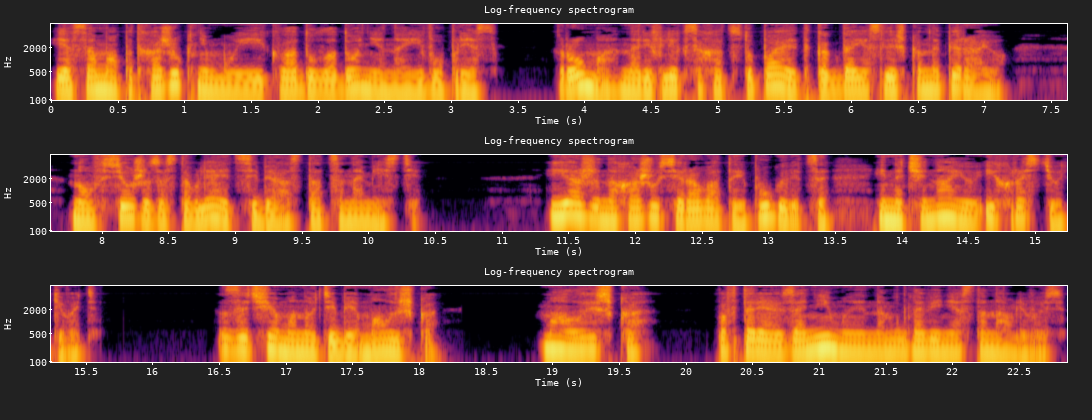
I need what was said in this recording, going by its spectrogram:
Я сама подхожу к нему и кладу ладони на его пресс. Рома на рефлексах отступает, когда я слишком напираю, но все же заставляет себя остаться на месте. Я же нахожу сероватые пуговицы и начинаю их расстегивать. «Зачем оно тебе, малышка?» «Малышка», — повторяю за ним и на мгновение останавливаюсь.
